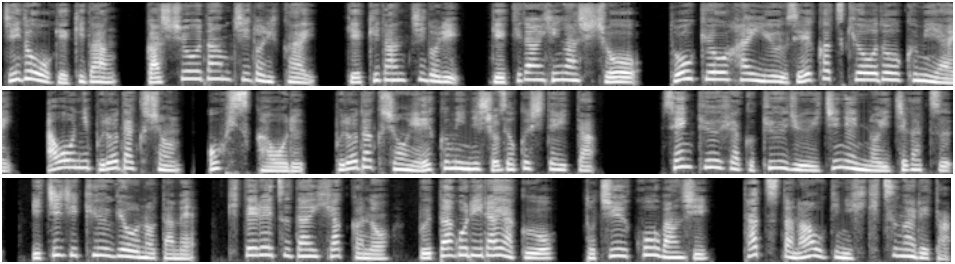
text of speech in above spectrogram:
児童劇団、合唱団千鳥会、劇団千鳥、劇団東小、東京俳優生活協同組合、青鬼プロダクション、オフィスカオル、プロダクション A 組に所属していた。1991年の1月、一時休業のため、キテレツ大百科の豚ゴリラ役を途中降板し、達田直樹に引き継がれた。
